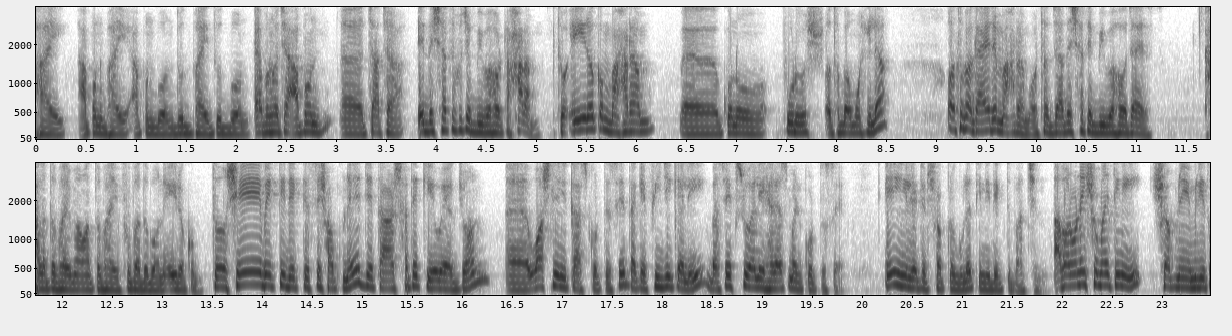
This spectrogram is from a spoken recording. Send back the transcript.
ভাই আপন ভাই আপন বোন দুধ ভাই দুধ বোন এবং হচ্ছে আপন চাচা এদের সাথে হচ্ছে বিবাহটা হারাম। তো এইরকম মাহারাম কোনো পুরুষ অথবা মহিলা অথবা গায়ের মাহারাম অর্থাৎ যাদের সাথে বিবাহ জায়েজ খালাতো ভাই মামাতো ভাই ফুফাতো বোন এইরকম। তো সে ব্যক্তি দেখতেছে স্বপ্নে যে তার সাথে কেউ একজন আহ, অশ্লীল কাজ করতেছে তাকে ফিজিক্যালি বা সেক্সুয়ালি হ্যারাসমেন্ট করতেছে। এই রিলেটেড স্বপ্নগুলো তিনি দেখতে পাচ্ছেন। আবার অনেক সময় তিনি স্বপ্নে মৃত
